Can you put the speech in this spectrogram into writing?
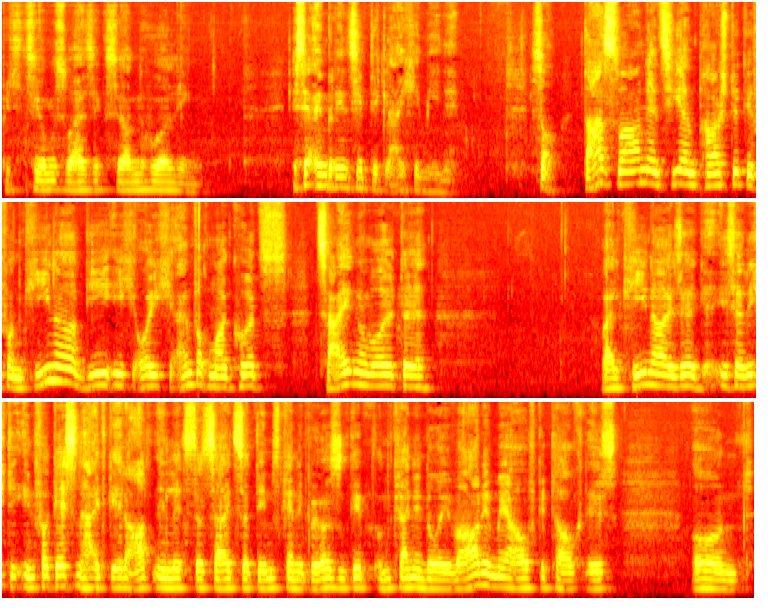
bzw. Xian Hualing. Ist ja im Prinzip die gleiche Mine. So, das waren jetzt hier ein paar Stücke von China, die ich euch einfach mal kurz zeigen wollte, weil China ist ja, ist ja richtig in Vergessenheit geraten in letzter Zeit, seitdem es keine Börsen gibt und keine neue Ware mehr aufgetaucht ist. Und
